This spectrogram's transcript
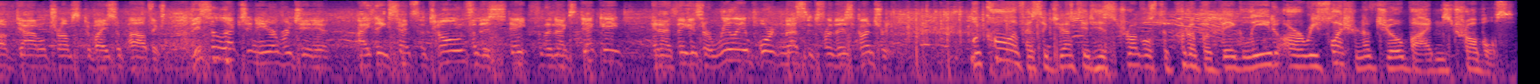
of Donald Trump's divisive politics. This election here in Virginia, I think, sets the tone for this state for the next decade, and I think it's a really important message for this country. McAuliffe has suggested his struggles to put up a big lead are a reflection of Joe Biden's troubles.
